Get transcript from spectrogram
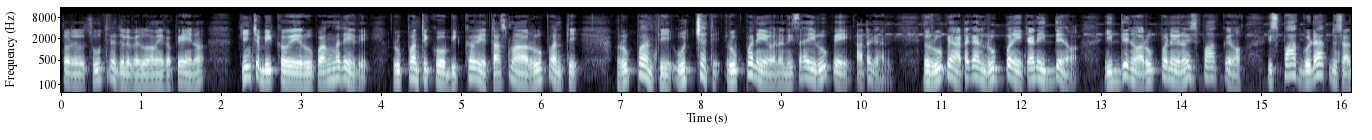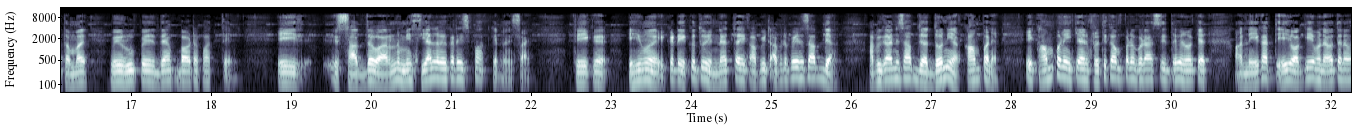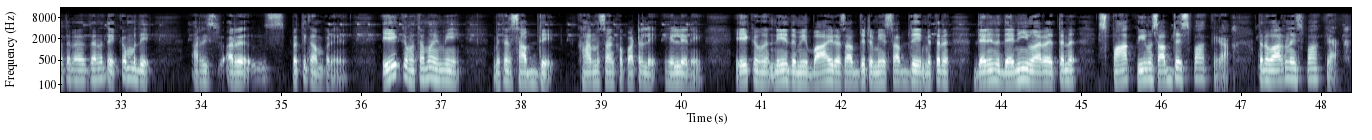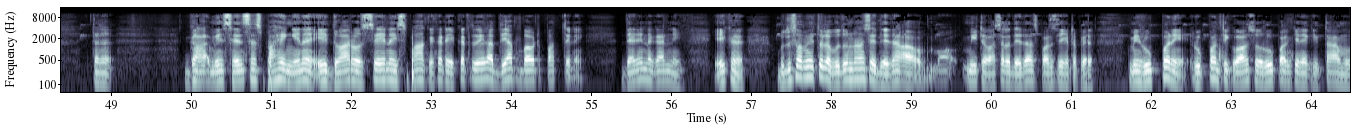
එතකොට සූත්‍රය තුල බැලුවම මේක පේනවා. කිංච බික්කවේ රූපං වදේති. රුප්පන්තිකෝ බික්කවේ තස්මා රූපන්ති රුප්පන්ති උච්චති. රුප්පණේවන නිසයි රූපේ හටගන්නේ. ඒ රූපේ හටගන්න රුප්පණේ කියන්නේ ඉද්දෙනවා. ඉද්දෙනවා රුප්පණේ වෙනවා ස්පාක් වෙනවා. ස්පාක් ගොඩක් නිසා තමයි මේ රූපේ දෙයක් බවට පත් වෙන්නේ. ඒ සද්ද වර්ණ මේ සියල්ලම එකට ස්පාක් වෙන නිසායි. ඒක එහෙම එකට එකතු වෙන්නේ නැත්නම් ඒක අපිට අපිට පේන શબ્දයක්. අපි ගන්න શબ્දයක් ධ්වනියක් කම්පනයක්. ඒ කම්පනය කියන්නේ ප්‍රතිකම්පන ගොඩක් සිද්ධ වෙනවා කියන්නේ අන්න ඒකත් ඒ වගේම නැවත නැවත නැවත නැවත එකම දේ අර අර ප්‍රතිකම්පනය. ඒකම තමයි මේ මෙතන શબ્දේ කාරණ සංකපටලේ හෙල්ලෙන එක. ඒකම නේද මේ බාහිර શબ્දෙට මේ શબ્දේ මෙතන දැනෙන දැනීම අර එතන ස්පාක් වීම શબ્ද ස්පාක් එකක්. එතන වර්ණ ස්පාක් එකක්. එතන මේ සෙන්සස් පහෙන් එන ඒ ద్వාර ඔස්සේ එන ස්පාක් එකට එකතු වෙලා දෙයක් බවට පත් වෙන දැනෙන්න ගන්නේ. ඒක බුදු සමය තුළ බුදුන් වහන්සේ 2000 මීට වසර 2500කට පෙර මේ රුප්පනේ රුප්පන්තික වාසෝ රූපං කියන එක ඉතාම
